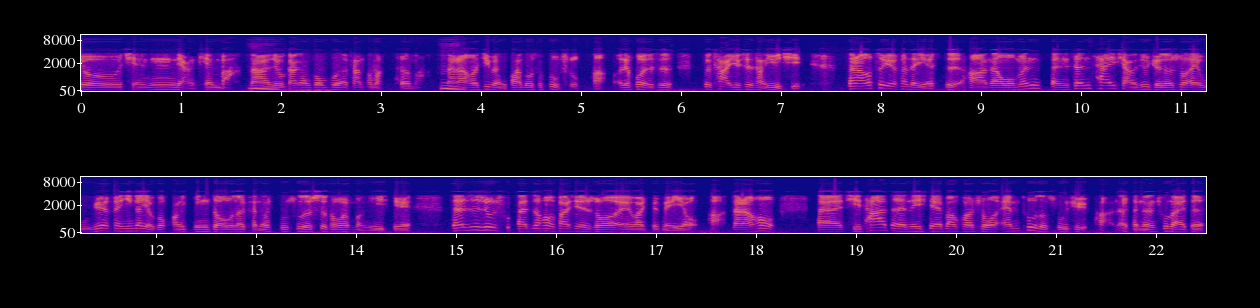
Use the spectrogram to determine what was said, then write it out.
就前两天吧，那就刚刚公布了三头马车嘛，那然后基本上都是负数啊，而且或者是就差于市场预期。那然后四月份的也是哈，那我们本身猜想就觉得说，哎，五月份应该有个黄金周呢，可能复数的势头会猛一些，但是就出来之后发现说，哎，完全没有啊。那然后呃，其他的那些包括说 M two 的数据啊，那可能出来的。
